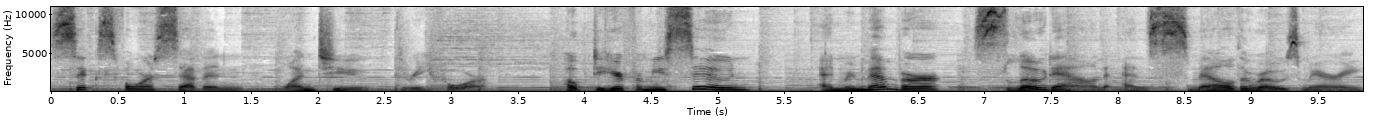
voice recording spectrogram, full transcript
647 1234. Hope to hear from you soon. And remember, slow down and smell the rosemary.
